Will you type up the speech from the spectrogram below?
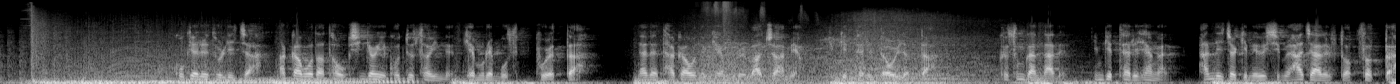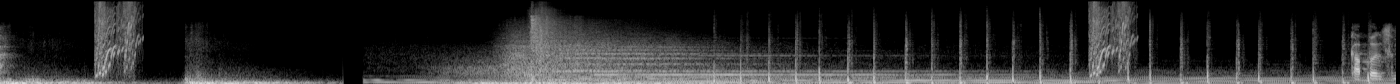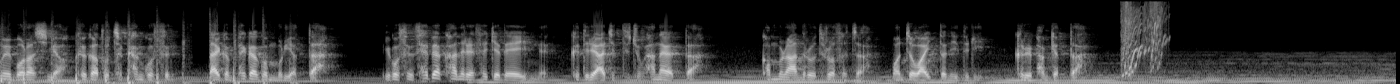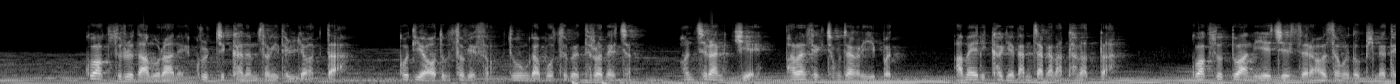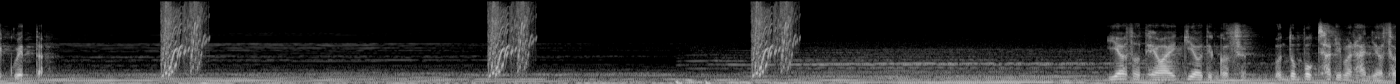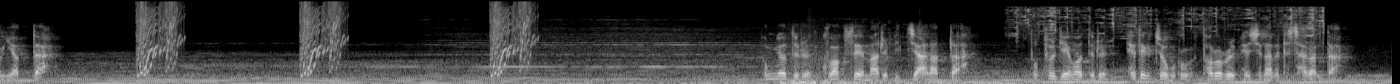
고개를 돌리자 아까보다 더욱 신경이 곤두서 있는 괴물의 모습이 보였다. 나는 다가오는 괴물을 마주하며 김기태를 떠올렸다. 그 순간 나는 김기태를 향한 합리적인 의심을 하지 않을 수 없었다. 가쁜 숨을 몰아쉬며 그가 도착한 곳은 낡은 폐가 건물이었다. 이곳은 새벽 하늘의 세계 내에 있는 그들의 아지트 중 하나였다. 건물 안으로 들어서자 먼저 와 있던 이들이 그를 반겼다. 꾸악수를 나물 안에 굵직한 음성이 들려왔다. 곧이어 어둠 속에서 누군가 모습을 드러내자 훤칠한 키에 파란색 정장을 입은 아메리카계 남자가 나타났다. 꾸악수 또한 이에 질세라 언성을 높이며 대꾸했다. 이어서 대화에 끼어든 것은 운동복 차림을 한 여성이었다. 동료들은 구학수의 말을 믿지 않았다. 도플갱어들은 태생적으로 서로를 배신하면서 자란다.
